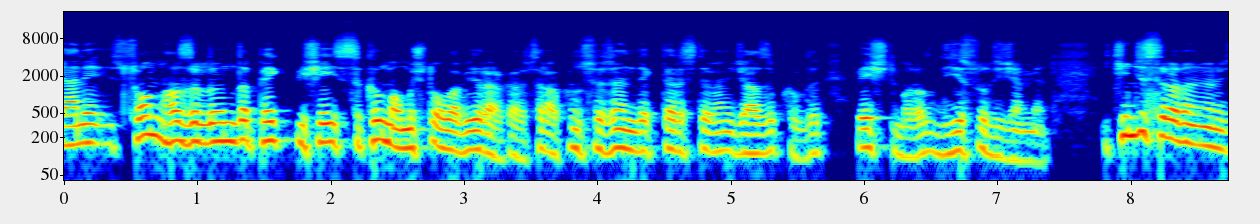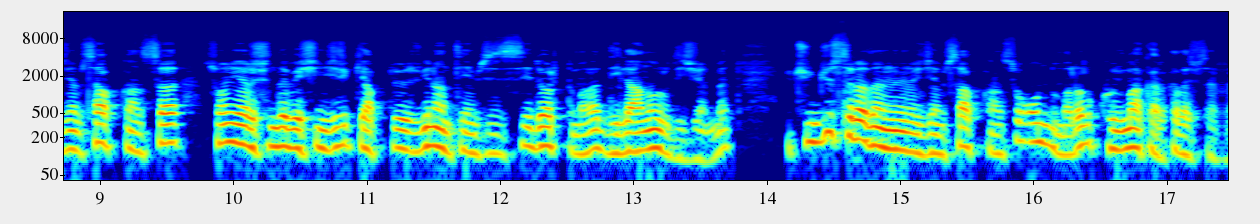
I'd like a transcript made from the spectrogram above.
Yani son hazırlığında pek bir şey sıkılmamış da olabilir arkadaşlar. Akın Sözen deklarası da beni cazip kıldı. 5 numaralı Diyesu diyeceğim ben. İkinci sıradan önereceğim Safkansa son yarışında beşincilik yaptığı Özgünan temsilcisi 4 numara Dilanur diyeceğim ben. Üçüncü sıradan önereceğim Safkansa 10 numaralı Kuymak arkadaşlar.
